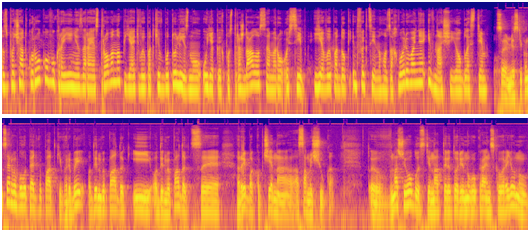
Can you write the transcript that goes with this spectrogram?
З початку року в Україні зареєстровано 5 випадків ботулізму, у яких постраждало семеро осіб. Є випадок інфекційного захворювання і в нашій області. Це м'ясні консерви було 5 випадків, гриби один випадок, і один випадок це риба копчена, а саме щука. В нашій області на території Новоукраїнського району,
